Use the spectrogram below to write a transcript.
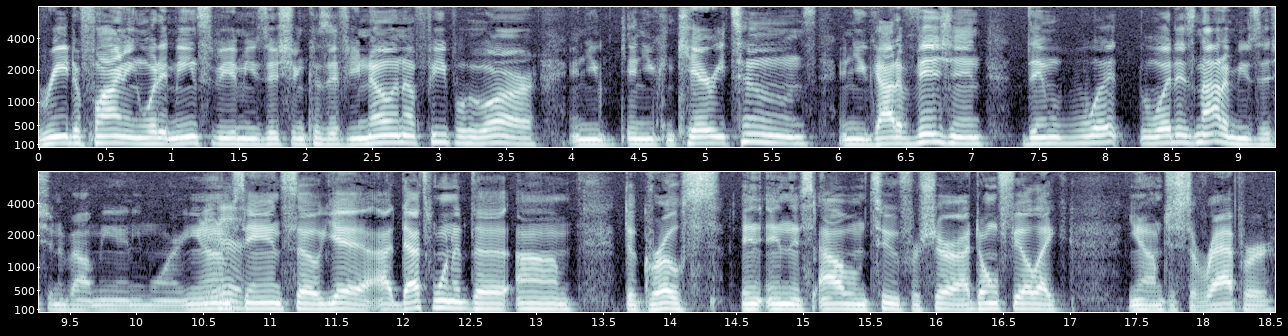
redefining what it means to be a musician. Because if you know enough people who are, and you and you can carry tunes, and you got a vision, then what what is not a musician about me anymore? You know what I'm saying? So yeah, I, that's one of the um the growths in, in this album too, for sure. I don't feel like you know I'm just a rapper.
